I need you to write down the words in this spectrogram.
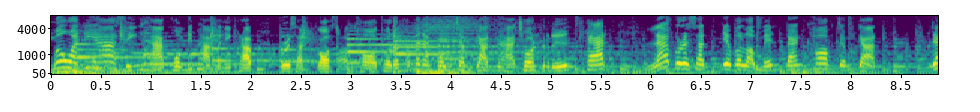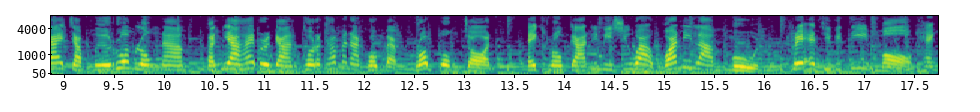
เมื่อวันที่ 5 สิงหาคมที่ผ่านมานี้ครับ บริษัท กสท โทรคมนาคม จำกัดมหาชน หรือ Cat และบริษัท Development Bangkok จำกัด ได้จับมือร่วมลงนาม สัญญาให้บริการโทรคมนาคมแบบครบวงจร ในโครงการที่มีชื่อว่า Vanilla Moon Creativity Mall แห่ง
